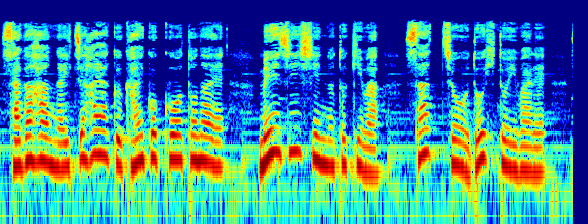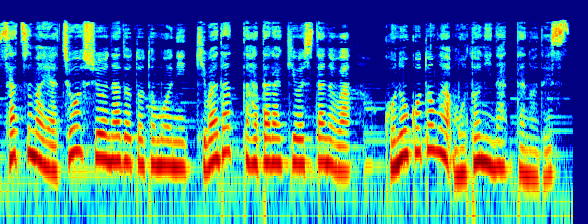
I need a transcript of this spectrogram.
佐賀藩がいち早く開国を唱え、明治維新の時は、薩長土肥と言われ、薩摩や長州などと共に際立った働きをしたのは、このことが元になったのです。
